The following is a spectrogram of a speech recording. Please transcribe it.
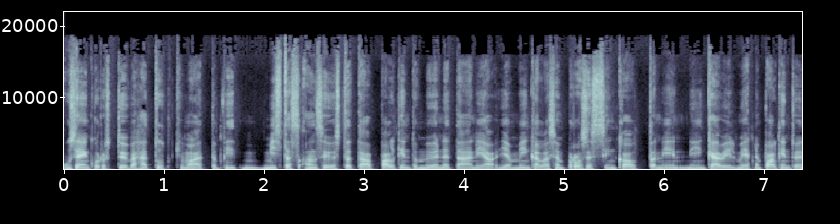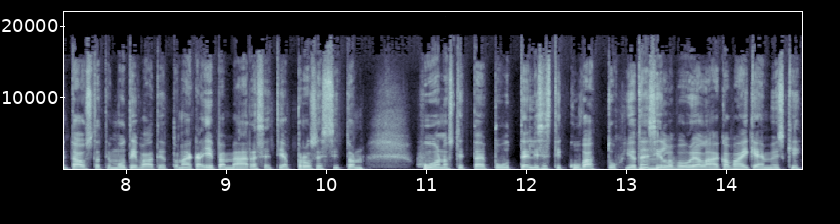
usein kun ryhtyy vähän tutkimaan, että mistä ansioista tämä palkinto myönnetään ja, ja minkälaisen prosessin kautta, niin, niin käy ilmi, että ne palkintojen taustat ja motivaatiot on aika epämääräiset ja prosessit on huonosti tai puutteellisesti kuvattu, joten mm. silloin voi olla aika vaikea myöskin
